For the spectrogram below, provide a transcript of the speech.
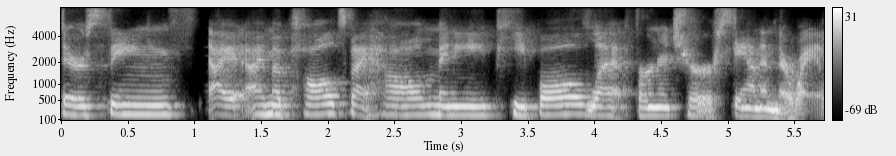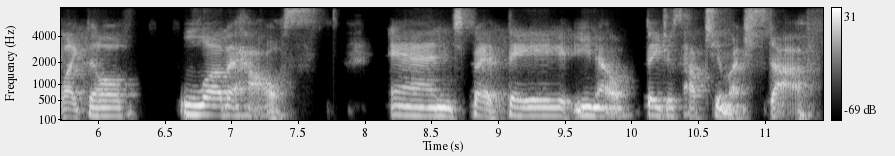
there's things I, I'm appalled by how many people let furniture stand in their way. Like they'll love a house and but they, you know, they just have too much stuff.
